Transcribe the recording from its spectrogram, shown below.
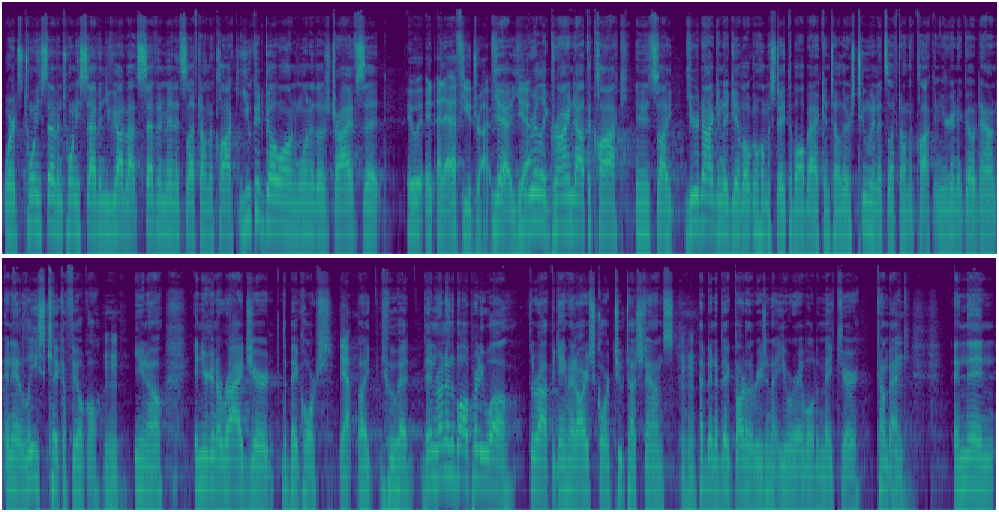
where it's 27 27. You've got about seven minutes left on the clock. You could go on one of those drives that. It, an FU drive. Yeah, you yeah. really grind out the clock, and it's like you're not going to give Oklahoma State the ball back until there's two minutes left on the clock, and you're going to go down and at least kick a field goal, mm-hmm. you know, and you're going to ride your the big horse, yeah, like who had been running the ball pretty well throughout the game, had already scored two touchdowns, mm-hmm. had been a big part of the reason that you were able to make your comeback, mm-hmm. and then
